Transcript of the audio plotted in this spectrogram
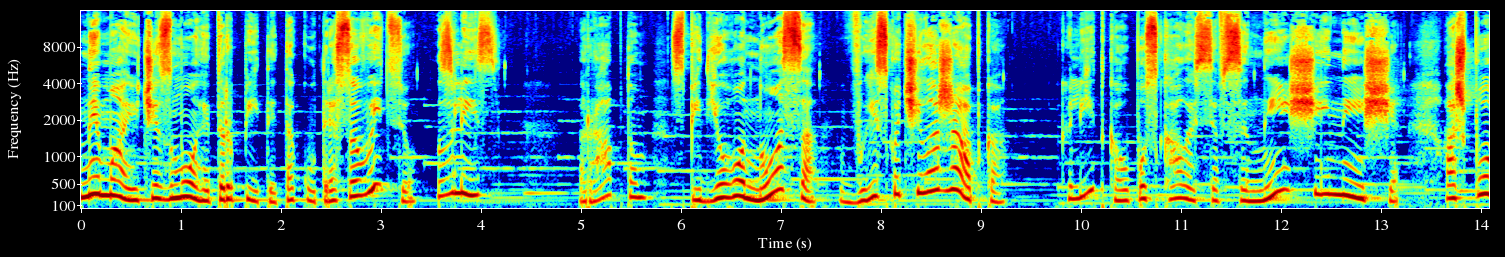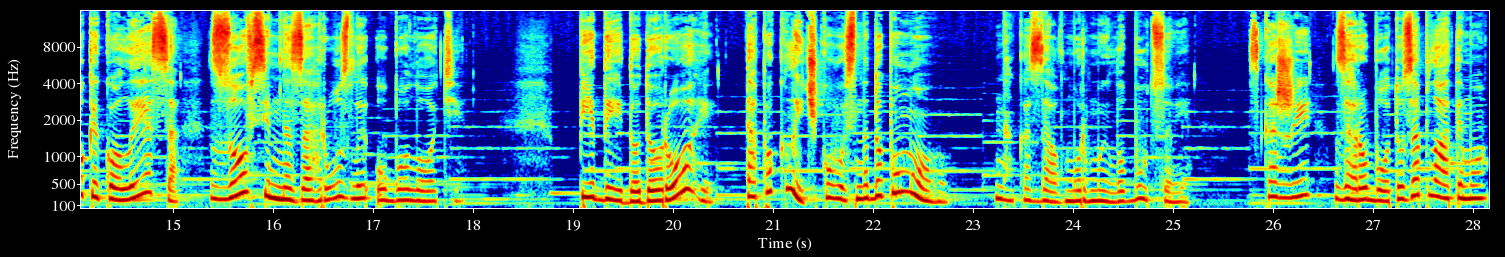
не маючи змоги терпіти таку трясовицю, зліз. Раптом з-під його носа вискочила жабка. Клітка опускалася все нижче й нижче, аж поки колеса зовсім не загрузли у болоті. Піди до дороги та поклич когось на допомогу, наказав Мурмило Буцові. Скажи, за роботу заплатимо.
